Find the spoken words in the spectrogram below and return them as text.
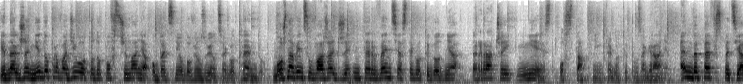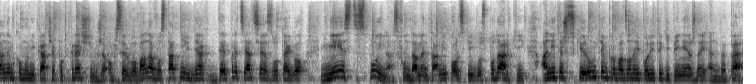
jednakże nie doprowadziło to do powstrzymania obecnie obowiązującego trendu. Można więc uważać, że interwencja z tego tygodnia raczej nie jest ostatnim tego typu zagraniem. NBP w specjalnym komunikacie podkreślił, że obserwowana w ostatnich dniach deprecjacja złotego nie jest spójna z fundamentami polskiej gospodarki, ani też z kierunkiem prowadzonej polityki pieniężnej NBP.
